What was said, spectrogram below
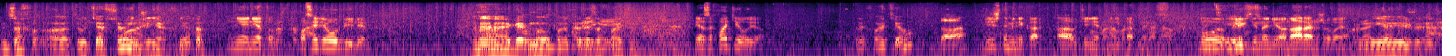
Зах- а, ты, у тебя все, инженеров нету? Не, нету. Последнего убили. Как мы лабораторию захватим? Я захватил ее. Захватил? Да. Видишь на миникарте? А, у тебя нет миникарты. Ну, Есть. кликни на нее, она оранжевая. Ну, я вижу это.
